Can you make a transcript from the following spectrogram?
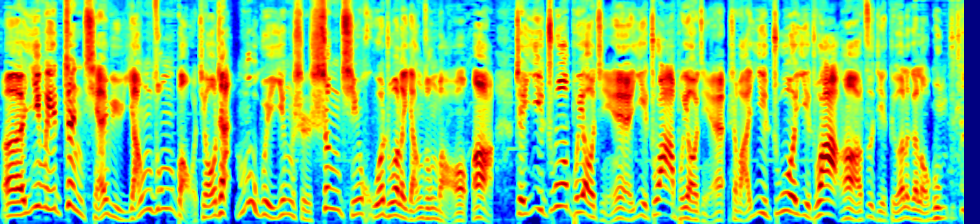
呃，因为阵前与杨宗保交战，穆桂英是生擒活捉了杨宗保啊。这一捉不要紧，一抓不要紧，是吧？一捉一抓啊，自己得了个老公。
